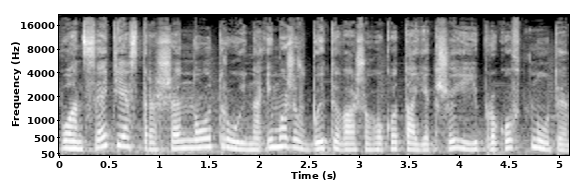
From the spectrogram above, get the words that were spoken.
Пуансетія страшенно отруйна і може вбити вашого кота, якщо її проковтнути.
